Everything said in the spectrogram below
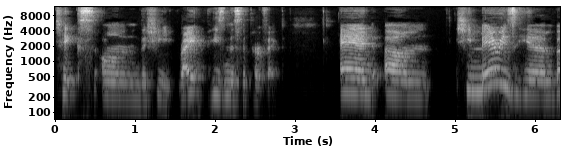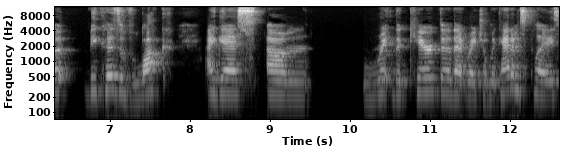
ticks on the sheet, right? He's Mr. Perfect and um, she marries him, but because of luck, I guess um, the character that Rachel McAdams plays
